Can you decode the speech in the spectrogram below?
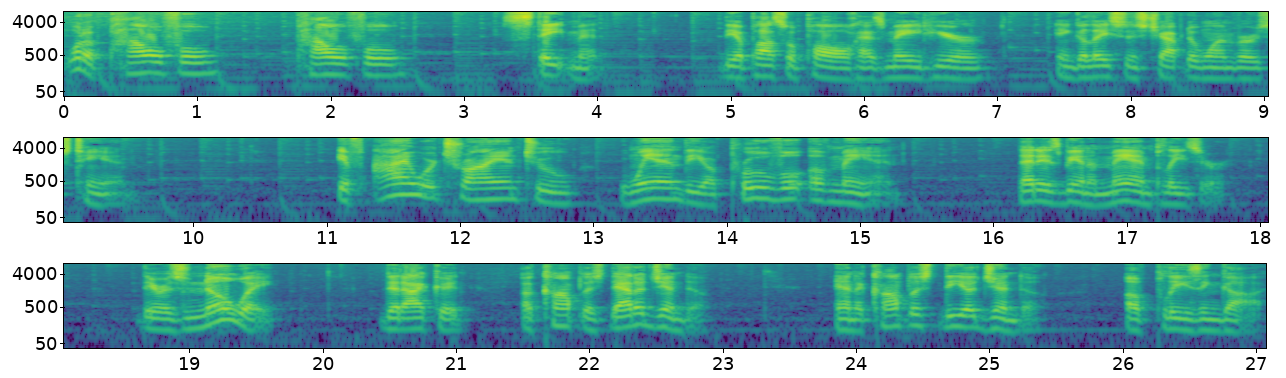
What a powerful powerful statement the Apostle Paul has made here in Galatians chapter 1, verse 10. If I were trying to win the approval of man, that is, being a man pleaser, there is no way that I could accomplish that agenda and accomplish the agenda of pleasing God.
